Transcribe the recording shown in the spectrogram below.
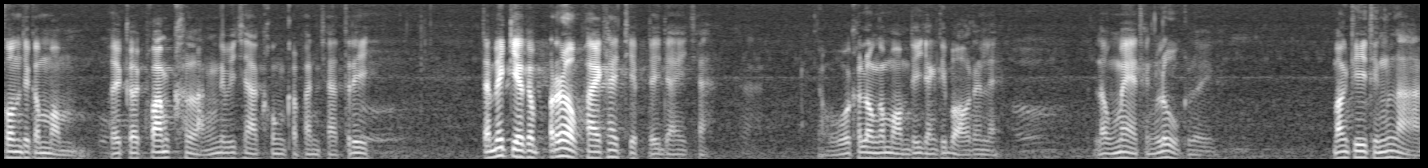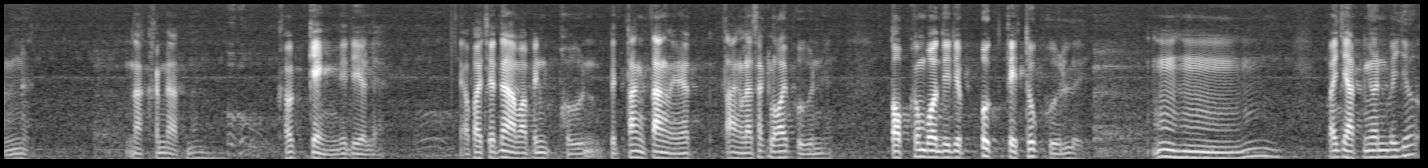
คมที่กระหม่อมเพื่อเกิดความขลังในวิชาคงกระพันชาตรี แต่ไม่เกี่ยวกับโรคภัยไข้เจ็บใด ๆจ้ะโอ้โหเขาลงกระหม่อมที่อย่างที่บอกนั่นแหละ ลงแม่ถึงลูกเลย บางทีถึงหลานหนักขนาดนั้นเขาเก่งทีเดียวแหละเอาภาชนะมาเป็นผืนเป็นตั้งๆเลยนะตั้งล้วสักร้อยผืนตบข้างบนทีเดียวปึกติดทุกผืนเลย อืประหยัดเงินไปเยอะ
